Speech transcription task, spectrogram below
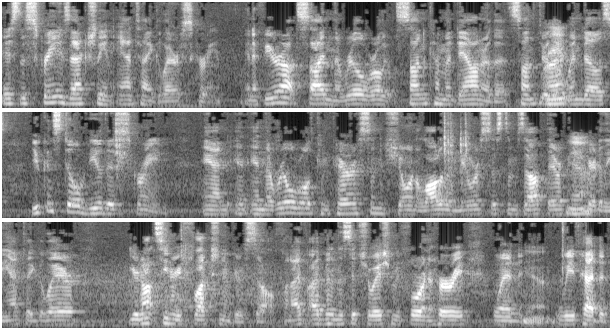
is the screen is actually an anti-glare screen. And if you're outside in the real world, with the sun coming down or the sun through Right. the windows, you can still view this screen. And in, in the real world comparison, showing a lot of the newer systems out there Yeah. compared to the anti glare, you're not seeing a reflection of yourself. And I've, I've been in the situation before in a hurry when Yeah. we've had to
